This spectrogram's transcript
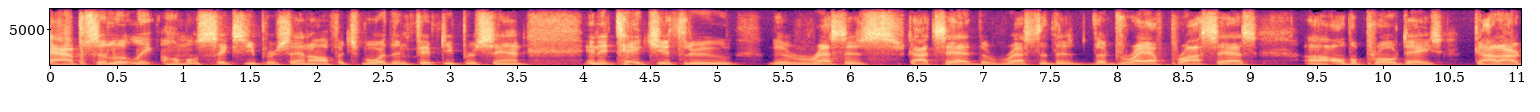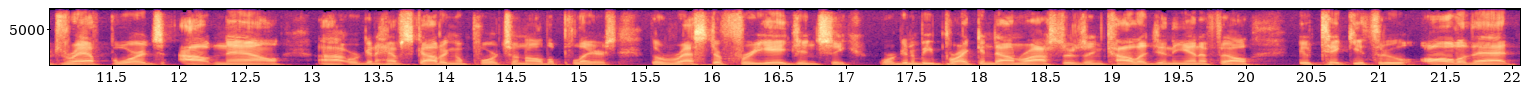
Absolutely. Almost 60% off. It's more than 50%. And it takes you through the rest, as Scott said, the rest of the, the draft process, uh, all the pro days. Got our draft boards out now. Uh, we're going to have scouting reports on all the players. The rest of free agency. We're going to be breaking down rosters in college and the NFL. It'll take you through all of that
